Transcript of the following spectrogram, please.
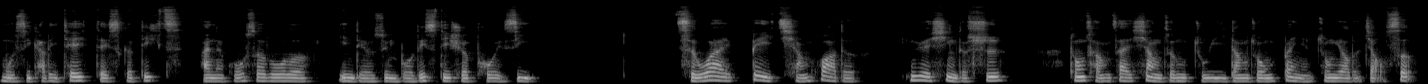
Musikalität des Gedichts eine große Rolle in der symbolistischen Poesie。此外，被强化的音乐性的诗，通常在象征主义当中扮演重要的角色。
